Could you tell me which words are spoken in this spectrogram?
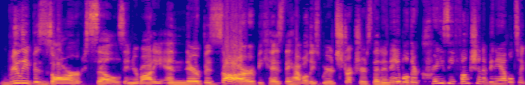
really bizarre cells in your body, and they're bizarre because they have all these weird structures that enable their crazy function of being able to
